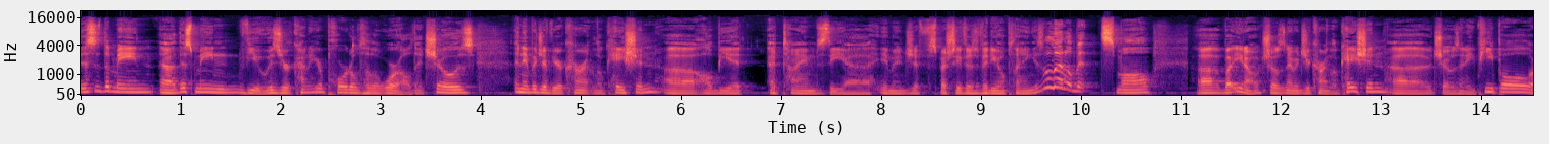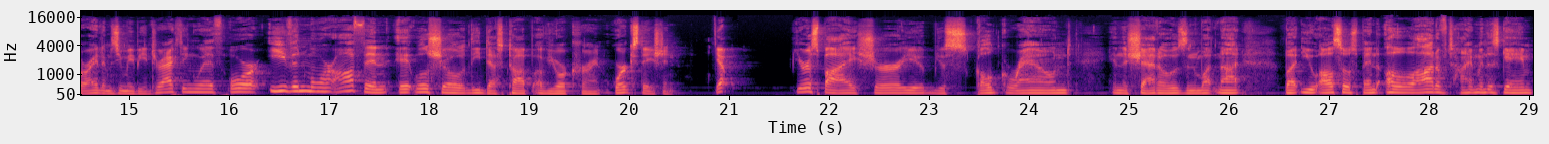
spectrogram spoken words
This is the main. Uh, this main view is your kind of your portal to the world. It shows an image of your current location, uh, albeit at times the uh, image, if, especially if there's video playing, is a little bit small. Uh, but you know, it shows an image of your current location. Uh, it shows any people or items you may be interacting with, or even more often, it will show the desktop of your current workstation. Yep, you're a spy. Sure, you you skulk around in the shadows and whatnot but you also spend a lot of time in this game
